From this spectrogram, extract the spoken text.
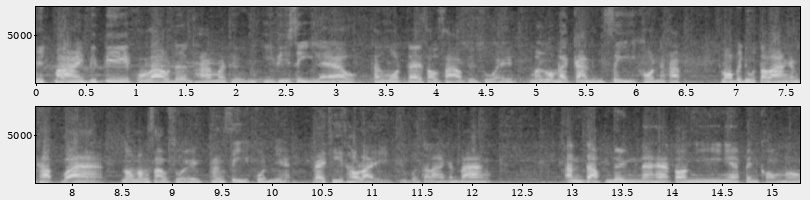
มิดไมล์บิ๊บบี้ของเราเดินทางมาถึง EP 4แล้วทั้งหมดได้สาวๆสวยๆมาร่วมรายการถึง 4 คนนะครับลองไปดูตารางกันครับว่าน้องๆสาวสวยทั้ง 4 คนเนี่ยได้ที่เท่าไหร่อยู่บนตารางกันบ้าง อันดับหนึ่งนะฮะตอนนี้เนี่ยเป็นของน้อง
